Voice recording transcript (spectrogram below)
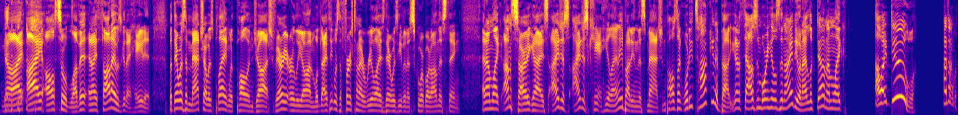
No, I, I also love it, and I thought I was going to hate it. But there was a match I was playing with Paul and Josh very early on. Well, I think it was the first time I realized there was even a scoreboard on this thing. And I'm like, I'm sorry, guys. I just I just can't heal anybody in this match. And Paul's like, What are you talking about? You got a thousand more heals than I do. And I look down, and I'm like, Oh, I do. I thought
